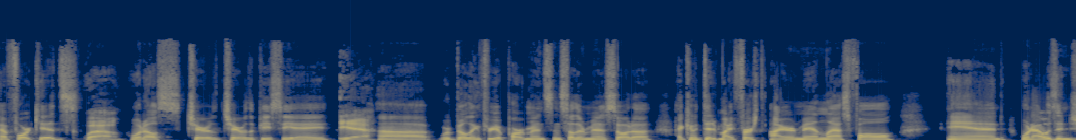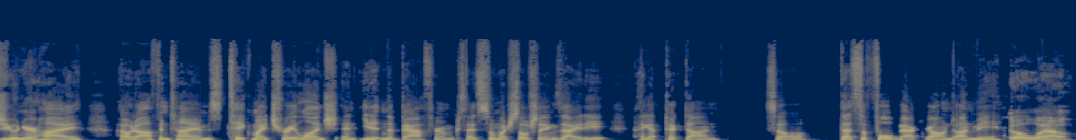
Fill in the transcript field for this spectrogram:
Have four kids. Wow. What else? Chair, chair of the PCA. Yeah. Uh, we're building three apartments in southern Minnesota. I did my first Ironman last fall. And when I was in junior high, I would oftentimes take my tray lunch and eat it in the bathroom because I had so much social anxiety. I got picked on. So that's the full background on me. Oh wow.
